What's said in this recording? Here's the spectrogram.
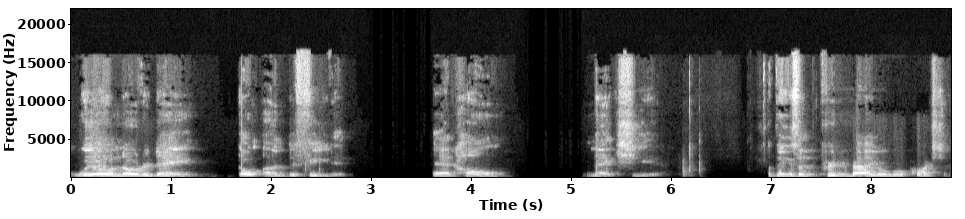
Will Notre Dame go undefeated at home next year? I think it's a pretty valuable question.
